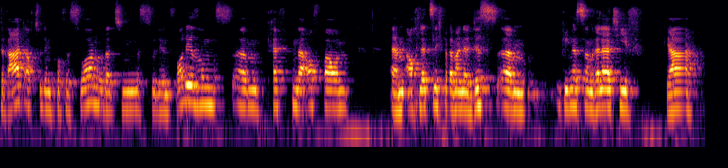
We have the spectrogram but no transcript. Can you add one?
Draht auch zu den Professoren oder zumindest zu den Vorlesungskräften da aufbauen. Ähm, auch letztlich bei meiner DIS ähm, ging das dann relativ, ja,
